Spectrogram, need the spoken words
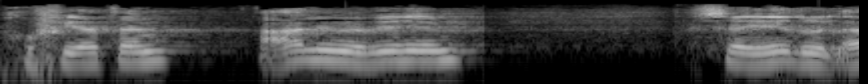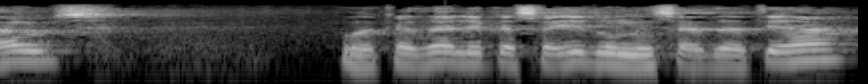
خفية علم بهم سيد الأوس وكذلك سيد من ساداتها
